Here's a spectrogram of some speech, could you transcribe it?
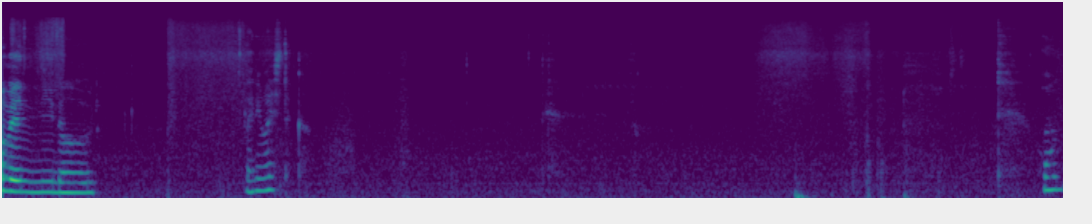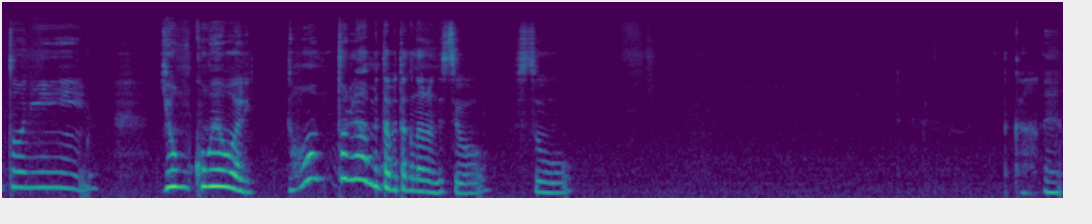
ーメンになる。なりましたか？本当に4個目終わり。本当にラーメン食べたくなるんですよ。そうだからね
